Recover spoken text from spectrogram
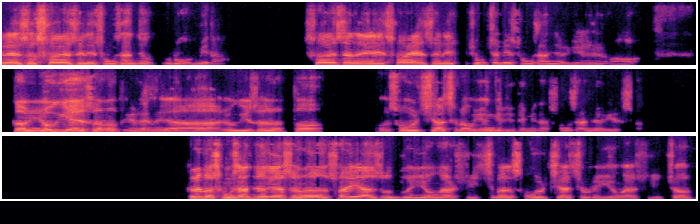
그래서 서해선이 송산적으로 옵니다. 서해선의, 서해선의 중점이 송산역이에요. 그럼 여기에서는 어떻게 되느냐. 여기서는 또 서울 지하철하고 연결이 됩니다. 송산역에서. 그러면 송산역에서는 서해안선도 이용할 수 있지만 서울 지하철로 이용할 수 있죠.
